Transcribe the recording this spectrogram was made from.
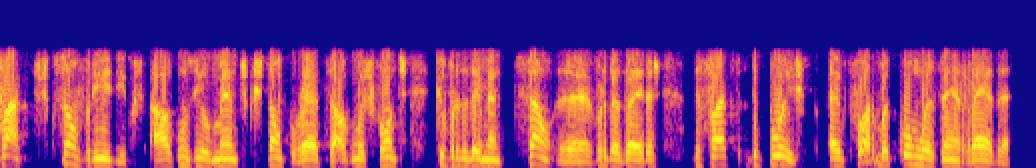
factos que são verídicos, há alguns elementos que estão corretos, há algumas fontes que verdadeiramente são uh, verdadeiras, de facto, depois a forma como as enreda,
